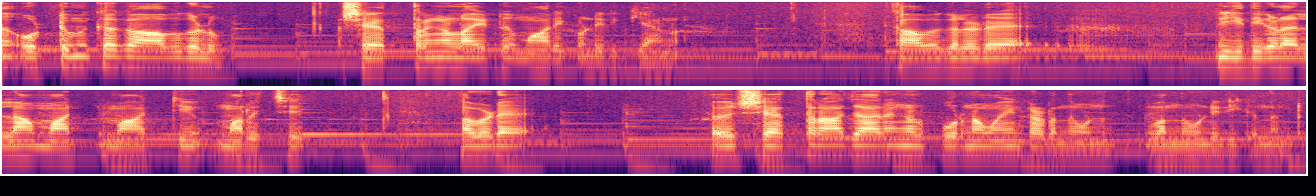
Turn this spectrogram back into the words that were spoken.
ഒട്ടുമിക്ക കാവുകളും ക്ഷേത്രങ്ങളായിട്ട് മാറിക്കൊണ്ടിരിക്കുകയാണ്. കാവുകളുടെ രീതികളെല്ലാം മാറ്റി മാറ്റി മറിച്ച് അവിടെ ക്ഷേത്രാചാരങ്ങൾ പൂർണമായും കടന്നു കൊണ്ട് വന്നുകൊണ്ടിരിക്കുന്നുണ്ട്.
